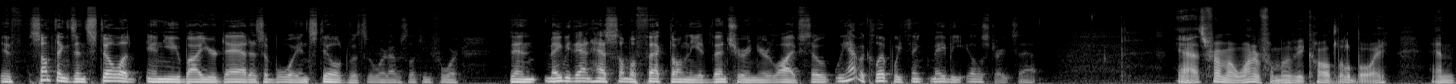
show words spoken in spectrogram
if something's instilled in you by your dad as a boy, instilled was the word I was looking for, then maybe that has some effect on the adventure in your life. So we have a clip we think maybe illustrates that. Yeah, it's from a wonderful movie called Little Boy, and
